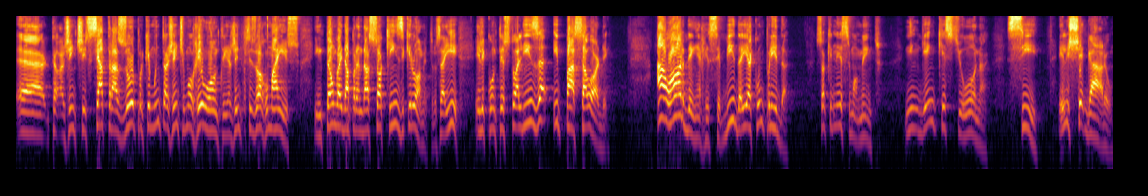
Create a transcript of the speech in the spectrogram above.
É, tá, a gente se atrasou porque muita gente morreu ontem, a gente precisou arrumar isso. Então vai dar para andar só 15 quilômetros. Aí ele contextualiza e passa a ordem. A ordem é recebida e é cumprida. Só que nesse momento, ninguém questiona se eles chegaram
